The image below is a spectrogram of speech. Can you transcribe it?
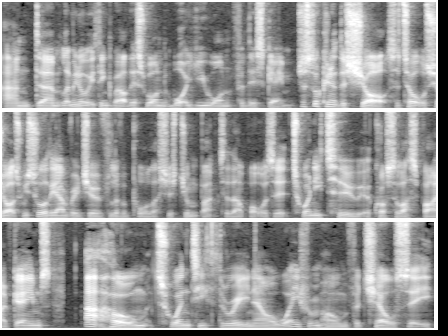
and um, let me know what you think about this one. What are you want for this game? Just looking at the shots, the total shots, we saw the average of Liverpool. Let's just jump back to that. What was it? 22 across the last five games. At home, 23. Now, away from home for Chelsea,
